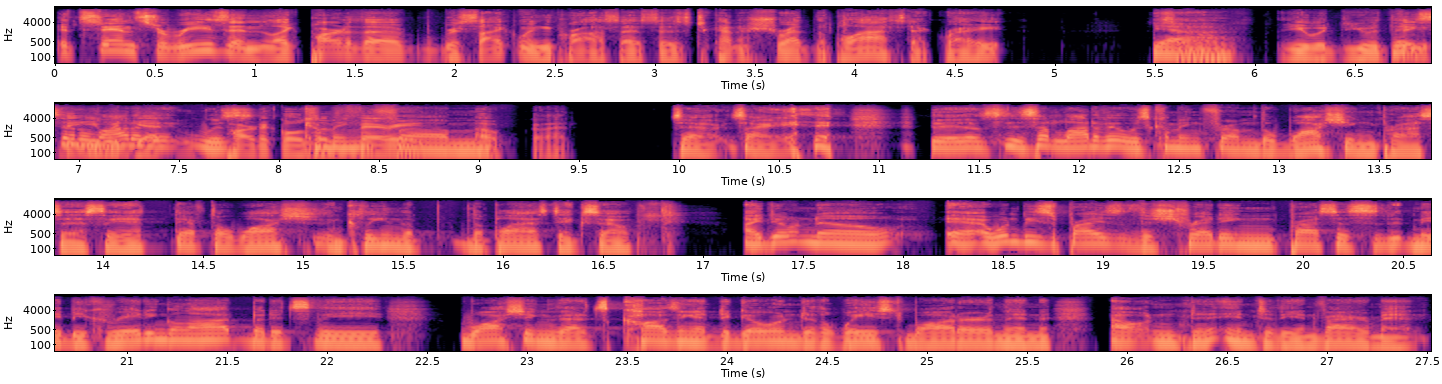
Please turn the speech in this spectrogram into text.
it stands to reason. Like part of the recycling process is to kind of shred the plastic, right? Yeah, so you would you would they think that you would get particles of very. From, oh, go ahead. So sorry, they said a lot of it was coming from the washing process. They have, they have to wash and clean the the plastic. So I don't know. I wouldn't be surprised if the shredding process may be creating a lot, but it's the washing that's causing it to go into the wastewater and then out into, into the environment.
